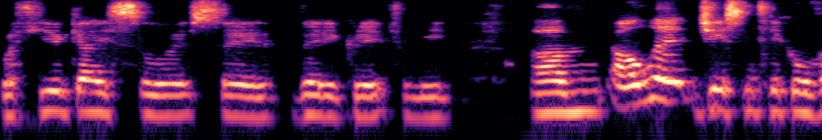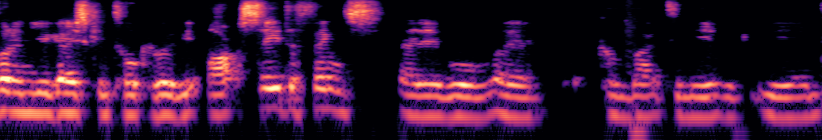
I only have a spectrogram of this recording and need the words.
with you guys. So it's uh, very great for me. Um, I'll let Jason take over, and you guys can talk about the art side of things, and then we'll uh, come back to me at the, end.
